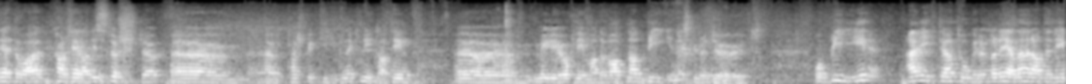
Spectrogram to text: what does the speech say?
dette var kanskje en av de største perspektivene knytta til miljø- og klimadebatten, at biene skulle dø ut. Og bier er viktige av to grunner. Det ene er at de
